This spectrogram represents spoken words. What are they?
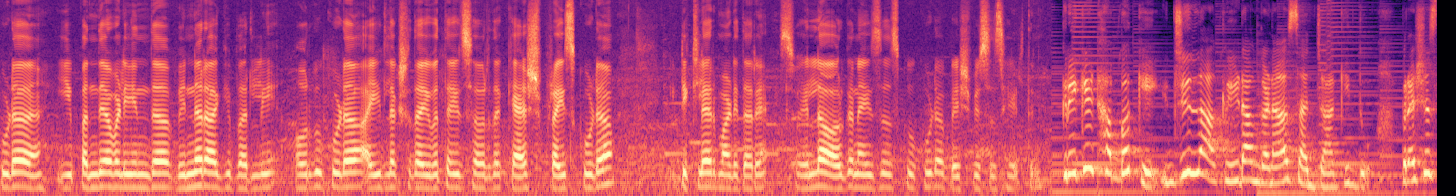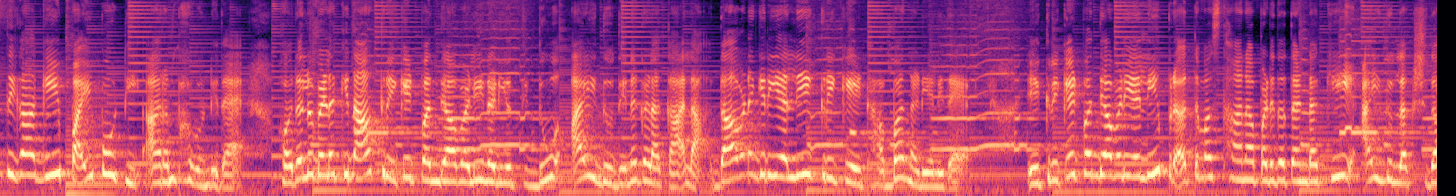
ಕೂಡ ಈ ಪಂದ್ಯಾವಳಿಯಿಂದ ವಿನ್ನರ್ ಆಗಿ ಬರಲಿ. ಅವ್ರಿಗೂ ಕೂಡ ಐದು ಲಕ್ಷದ ಐವತ್ತೈದು ಸಾವಿರದ ಕ್ಯಾಶ್ ಪ್ರೈಸ್ ಕೂಡ ಡಿಕ್ಲೇರ್ ಮಾಡಿದ್ದಾರೆ. ಸೊ ಎಲ್ಲ ಆರ್ಗನೈಸರ್ಸ್ಗೂ ಕೂಡ ಬೆಸ್ಟ್ ವಿಶಸ್ ಹೇಳ್ತೀನಿ. ಕ್ರಿಕೆಟ್ ಹಬ್ಬಕ್ಕೆ ಜಿಲ್ಲಾ ಕ್ರೀಡಾಂಗಣ ಸಜ್ಜಾಗಿದ್ದು, ಪ್ರಶಸ್ತಿಗಾಗಿ ಪೈಪೋಟಿ ಆರಂಭಗೊಂಡಿದೆ. ಹೊದಲು ಬೆಳಕಿನ ಕ್ರಿಕೆಟ್ ಪಂದ್ಯಾವಳಿ ನಡೆಯುತ್ತಿದ್ದು, ಐದು ದಿನಗಳ ಕಾಲ ದಾವಣಗೆರೆಯಲ್ಲಿ ಕ್ರಿಕೆಟ್ ಹಬ್ಬ ನಡೆಯಲಿದೆ. ಈ ಕ್ರಿಕೆಟ್ ಪಂದ್ಯಾವಳಿಯಲ್ಲಿ ಪ್ರಥಮ ಸ್ಥಾನ ಪಡೆದ ತಂಡಕ್ಕೆ ಐದು ಲಕ್ಷದ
